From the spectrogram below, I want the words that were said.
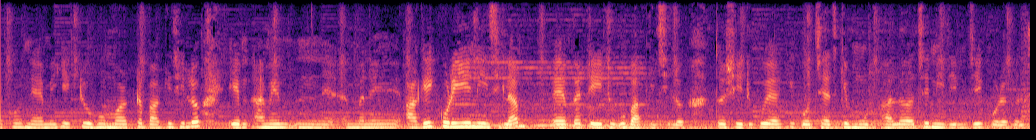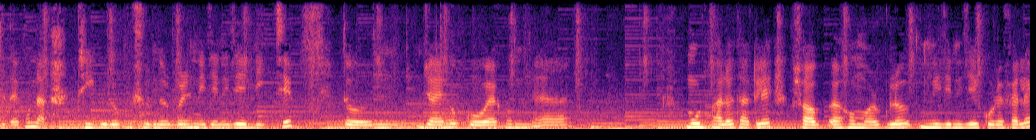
এখন আমি একটু হোমওয়ার্কটা বাকি ছিল। আমি মানে আগেই করিয়ে নিয়েছিলাম। বাট এইটুকু বাকি ছিল। তো সেইটুকুই আর কি করছে। আজকে মুড ভালো আছে, নিজে নিজেই করে ফেলছে। দেখো না থ্রিগুলো খুব সুন্দর করে নিজে নিজেই লিখছে। তো যাই হোক, ও এখন মুড ভালো থাকলে সব হোমওয়ার্কগুলো নিজে নিজেই করে ফেলে।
